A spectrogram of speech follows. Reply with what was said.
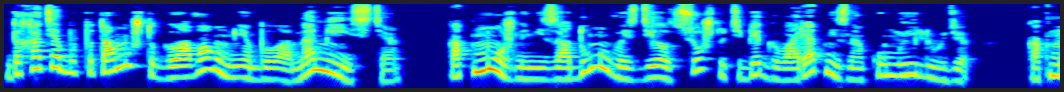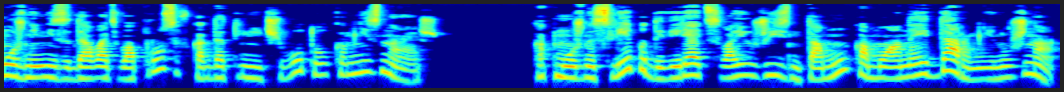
Да хотя бы потому, что голова у меня была на месте. Как можно, не задумываясь, делать все, что тебе говорят незнакомые люди – как можно не задавать вопросов, когда ты ничего толком не знаешь? Как можно слепо доверять свою жизнь тому, кому она и даром не нужна?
